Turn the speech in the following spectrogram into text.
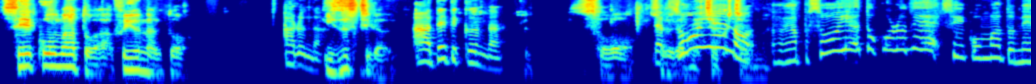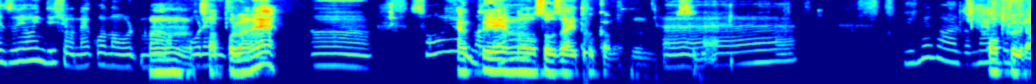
セイコーマートは冬になると、あるんだ。伊豆市が、あ、出てくんだ。そう。だからそういうの、やっぱそういうところでセイコーマート根強いんでしょうね、この、まあ、うんオ、レンジ。札幌は。ね、うん。そういうの、ね。100円のお惣菜とかも、うん、へ。夢があるな。ポプラ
